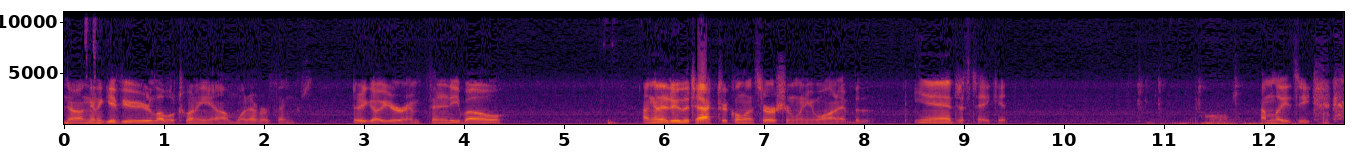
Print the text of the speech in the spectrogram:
No, I'm gonna give you your level 20, um, whatever things. There you go, your infinity bow. I'm gonna do the tactical insertion when you want it, but yeah, just take it. I'm lazy.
